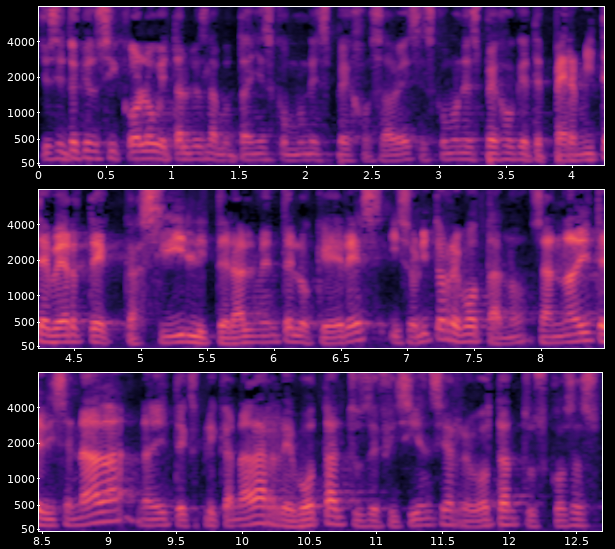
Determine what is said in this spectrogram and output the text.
Yo siento que un psicólogo y tal vez la montaña es como un espejo, ¿sabes? Es como un espejo que te permite verte casi literalmente lo que eres y solito rebota, ¿no? O sea, nadie te dice nada, nadie te explica nada, rebotan tus deficiencias, rebotan tus cosas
